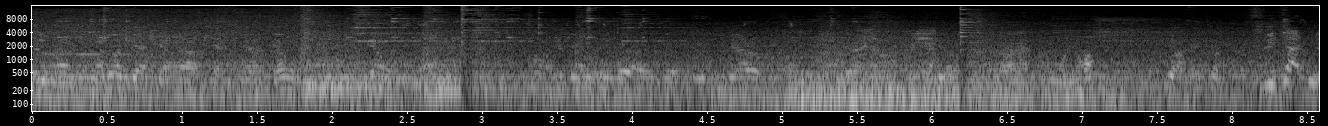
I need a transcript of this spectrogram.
你多减减啊，减减减五，一点五的，上边那个这个减一点二五，一我二五，哎，他们五千块，对啊，你讲直接。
